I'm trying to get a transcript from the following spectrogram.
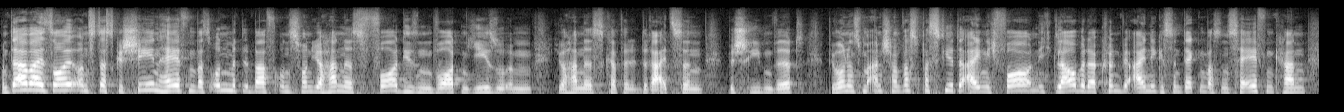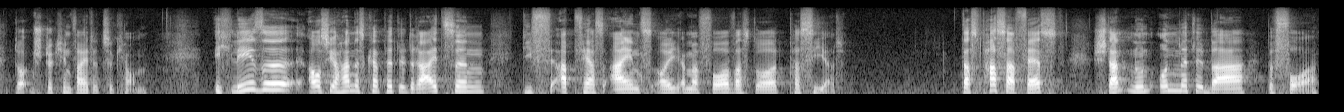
Und dabei soll uns das Geschehen helfen, was unmittelbar uns von Johannes vor diesen Worten Jesu im Johannes Kapitel 13 beschrieben wird. Wir wollen uns mal anschauen, was passierte eigentlich vor. Und ich glaube, da können wir einiges entdecken, was uns helfen kann, dort ein Stückchen weiterzukommen. Ich lese aus Johannes Kapitel 13 die, ab Vers 1 euch einmal vor, was dort passiert. Das Passafest stand nun unmittelbar bevor.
